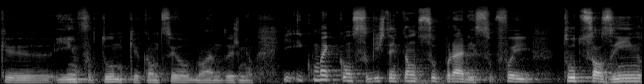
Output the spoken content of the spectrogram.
que, e infortúnio que aconteceu no ano 2000. E, e, como é que conseguiste então superar isso? Foi tudo sozinho?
